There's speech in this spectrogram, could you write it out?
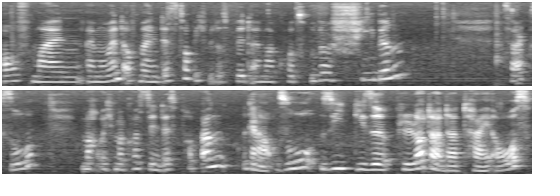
auf meinen, einen Moment auf meinen Desktop. Ich will das Bild einmal kurz rüberschieben. Zack, so. Mache euch mal kurz den Desktop an. Genau, so sieht diese Plotter-Datei aus.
